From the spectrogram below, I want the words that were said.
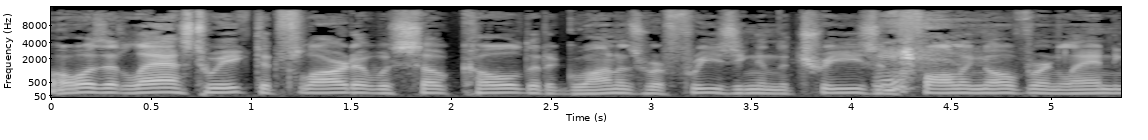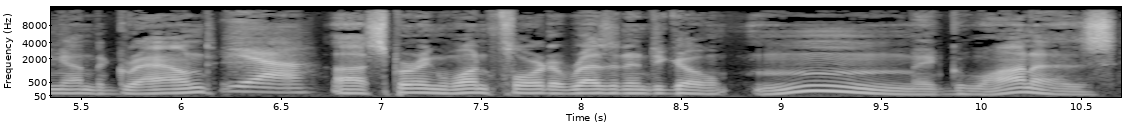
What was it last week that Florida was so cold that iguanas were freezing in the trees and falling over and landing on the ground? Yeah. Uh, spurring one Florida resident to go, mmm, iguanas,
